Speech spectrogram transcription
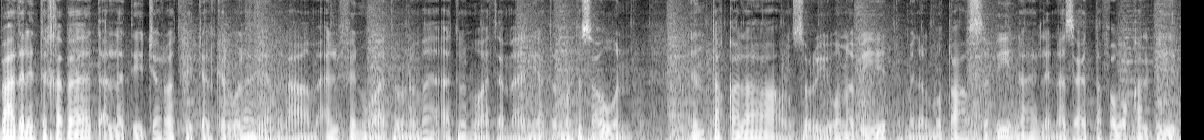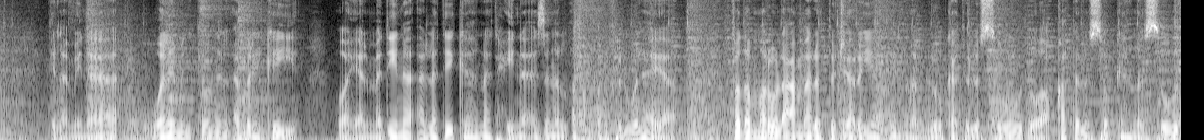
بعد الانتخابات التي جرت في تلك الولاية من عام 1898 انتقل عنصريون بيض من المتعصبين لنزع التفوق البيض إلى ميناء ويلينغتون الأمريكي وهي المدينة التي كانت حينئذ الأكبر في الولاية. فدمروا الأعمال التجارية المملوكة للسود وقتلوا السكان السود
